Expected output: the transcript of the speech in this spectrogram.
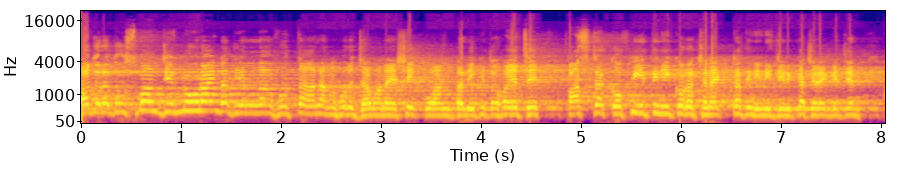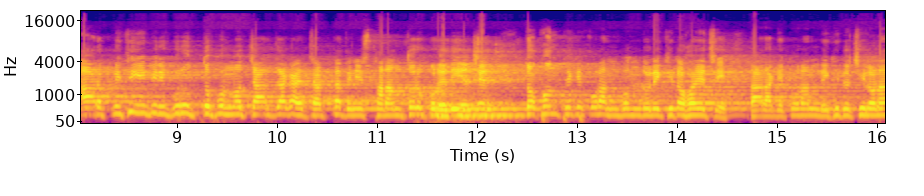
হযরত উসমান জি নূরাইন রাদিয়াল্লাহু তাআলা জামানায় সেই কোরআনটা লিখিত হয়েছে। পাঁচটা কপি তিনি করেছেন, একটা তিনি নিজের কাছে রেখেছেন। আর পৃথিবীর গুরুত্বপূর্ণ চার জায়গায় চারটা তিনি স্থানান্তর করে দিয়েছেন। তখন থেকে কোরআন বন্ধ লিখিত হয়েছে। তার আগে কোরআন লিখিত ছিল না।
